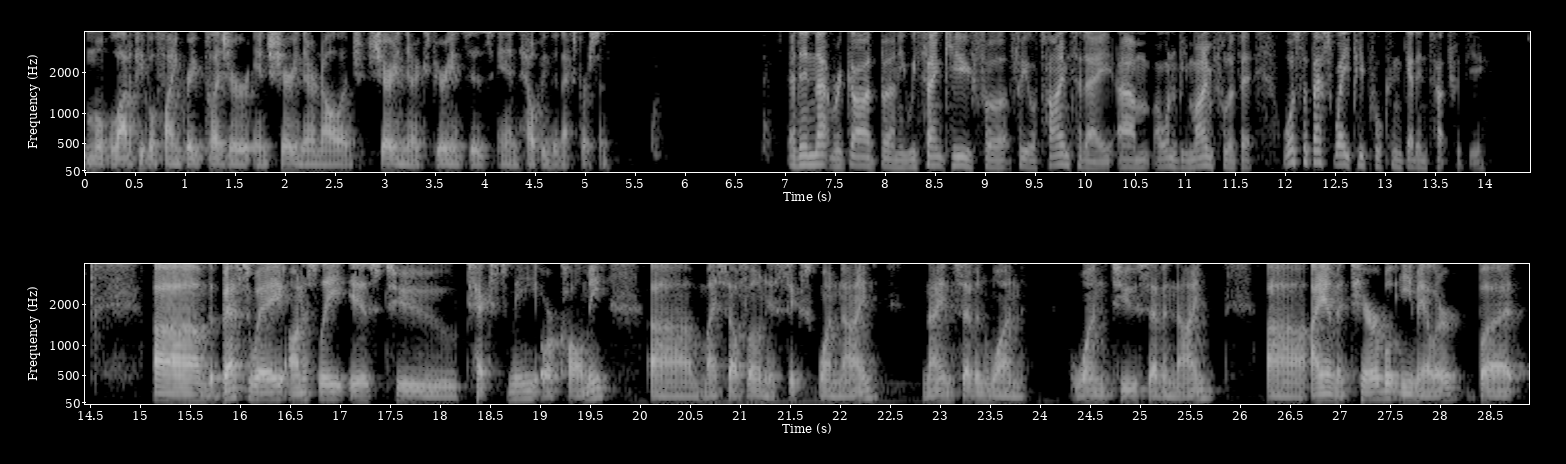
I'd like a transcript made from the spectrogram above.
a lot of people find great pleasure in sharing their knowledge, sharing their experiences, and helping the next person. And in that regard, Burnie, we thank you for, for your time today. Um, I want to be mindful of it. What's the best way people can get in touch with you? Um, the best way, honestly, is to text me or call me. Um, my cell phone is 619 971 1279. Uh, I am a terrible emailer, but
